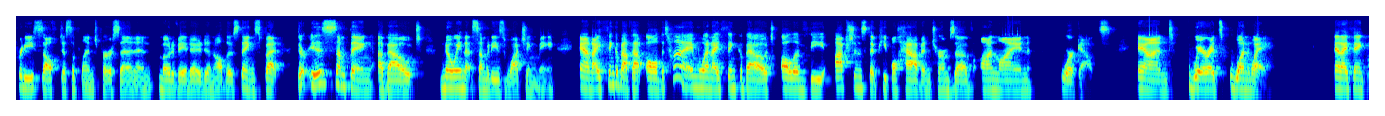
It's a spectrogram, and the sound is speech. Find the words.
pretty self disciplined person and motivated and all those things. But there is something about knowing that somebody's watching me. And I think about that all the time when I think about all of the options that people have in terms of online workouts and where it's one way and I think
